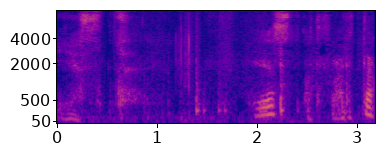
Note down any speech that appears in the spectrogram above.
Jest. Jest otwarta.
